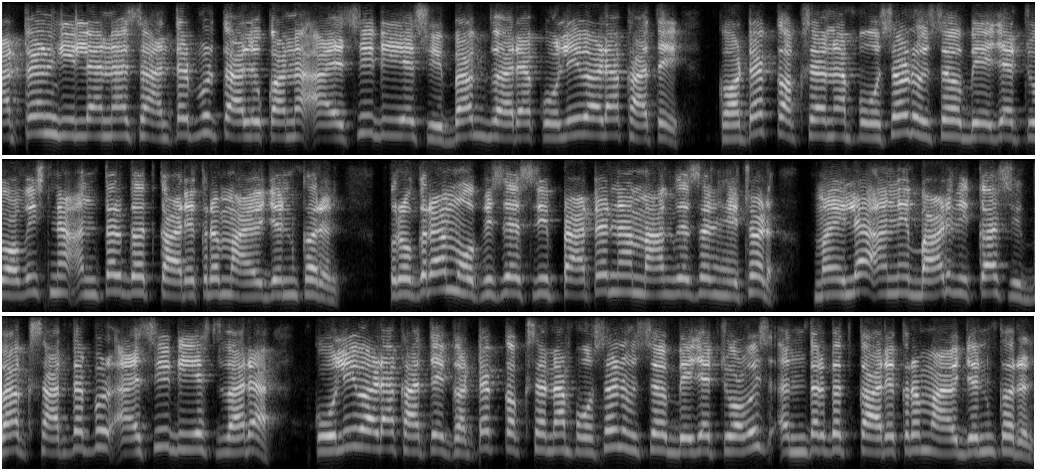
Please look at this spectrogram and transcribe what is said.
સાંતરપુર તાલુકાના આઈસીડીએસ વિભાગ દ્વારા કોલીવાડા ખાતે ઘટક કક્ષાના પોષણ ઉત્સવ બે હજાર ચોવીસના અંતર્ગત કાર્યક્રમ આયોજન કરેલ. પ્રોગ્રામ ઓફિસર શ્રી પાટણના માર્ગદર્શન હેઠળ મહિલા અને બાળ વિકાસ વિભાગ સાંતરપુર આઈસીડીએસ દ્વારા કોલીવાડા ખાતે ઘટક કક્ષાના પોષણ ઉત્સવ બે હજાર ચોવીસ અંતર્ગત કાર્યક્રમ આયોજન કરેલ.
